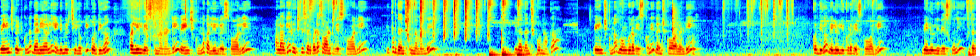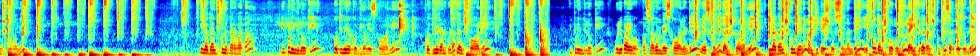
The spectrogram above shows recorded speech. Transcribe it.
వేయించి పెట్టుకున్న ధనియాలు ఎండుమిర్చిలోకి కొద్దిగా పల్లీలు వేసుకున్నానండి. వేయించుకున్న పల్లీలు వేసుకోవాలి. అలాగే రుచికి సరిపడా సాల్ట్ వేసుకోవాలి. ఇప్పుడు దంచుకుందామండి. ఇలా దంచుకున్నాక వేయించుకున్న గోంగూర వేసుకొని దంచుకోవాలండి. కొద్దిగా వెల్లుల్లి కూడా వేసుకోవాలి. వెల్లుల్లి వేసుకొని దంచుకోవాలి. ఇలా దంచుకున్న తర్వాత ఇప్పుడు ఇందులోకి కొత్తిమీర కొద్దిగా వేసుకోవాలి. కొత్తిమీర కూడా దంచుకోవాలి. ఇప్పుడు ఇందులోకి ఉల్లిపాయ ఒక సగం వేసుకోవాలండి. వేసుకొని దంచుకోవాలి. ఇలా దంచుకుంటేనే మంచి టేస్ట్ వస్తుందండి. ఎక్కువ దంచుకోకుండా లైట్గా దంచుకుంటే సరిపోతుంది.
